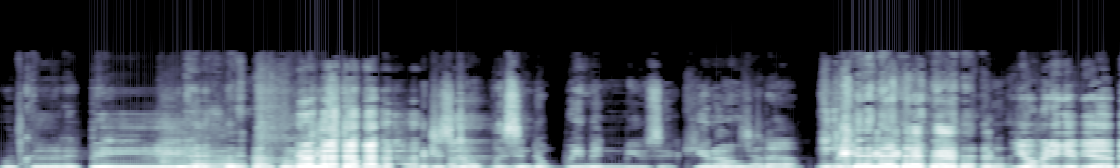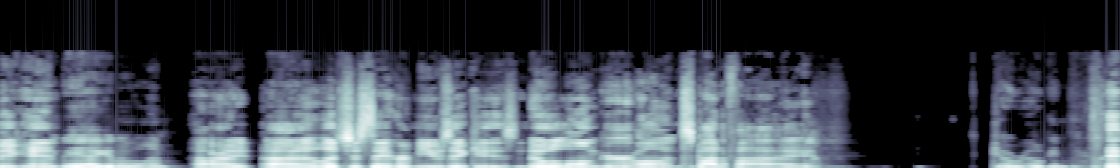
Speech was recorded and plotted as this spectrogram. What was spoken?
Who could it be now? I just don't I just don't listen to women music, you know? Shut up. You want me to give you a big hint? Yeah, give me one. All right. Uh, let's just say her music is no longer on Spotify. Joe Rogan. I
